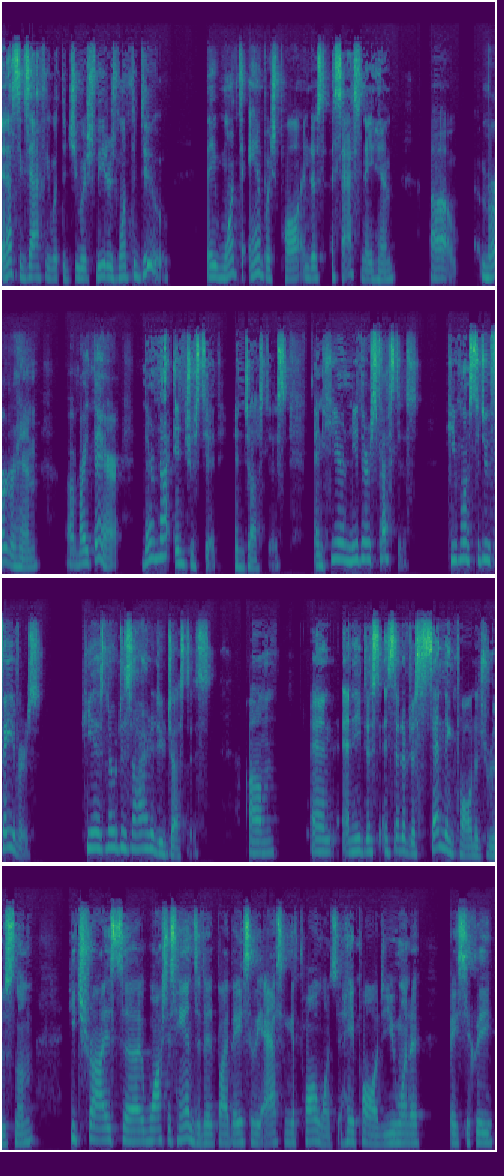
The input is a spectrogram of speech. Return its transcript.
And that's exactly what the Jewish leaders want to do. They want to ambush Paul and just assassinate him, uh, murder him uh, right there. They're not interested in justice. And here, neither is Festus. He wants to do favors. He has no desire to do justice. Um, and and he just instead of just sending Paul to Jerusalem, he tries to wash his hands of it by basically asking if Paul wants it. Hey, Paul, do you want to basically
